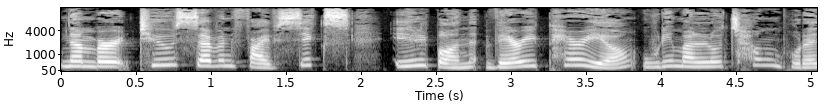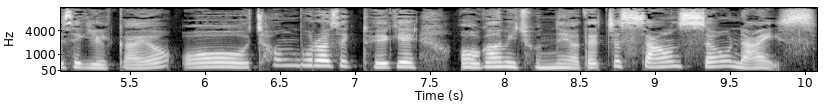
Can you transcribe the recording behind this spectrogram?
Number 2756 1번 very pare요. 우리말로 청보라색일까요? 오, 청보라색 되게 어감이 좋네요. That just sounds so nice.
